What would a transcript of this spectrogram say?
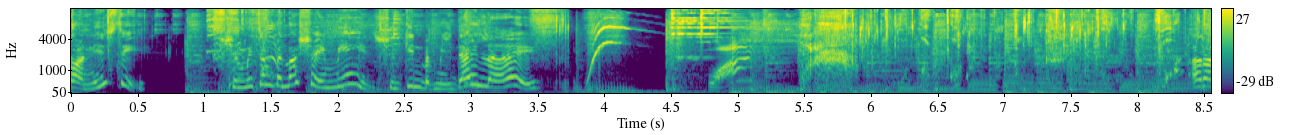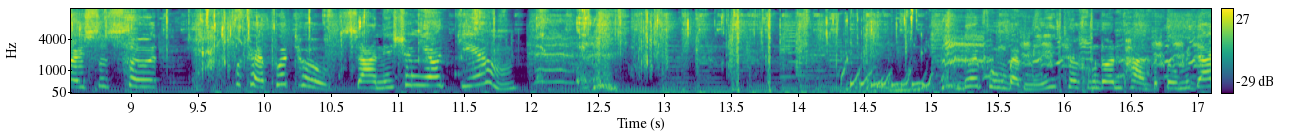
ก่อนนี่สิ ฉันไม่จำเป็นต้องใช้มีด ฉันกินแบบนี้ได้เลย What? อร่อยสุดๆ พวกเธอพูดถูกจานนี้ช่างยอดเยี่ยม ด้วยพุงแบบนี้เธอคงเดินผ่านประตูไม่ได้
